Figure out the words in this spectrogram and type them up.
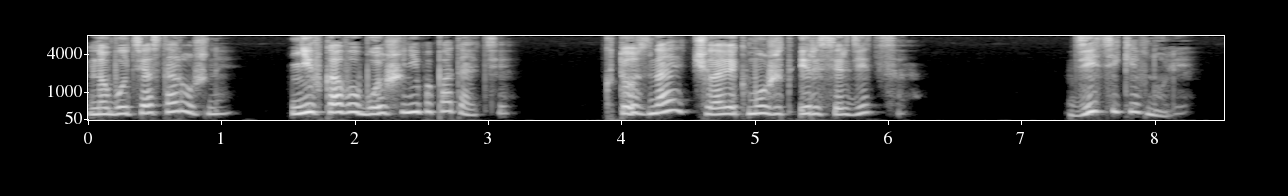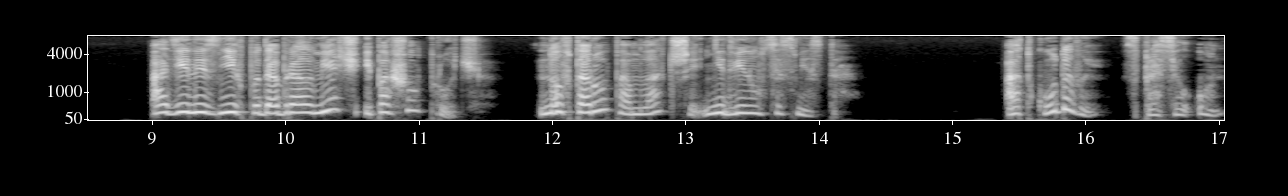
но будьте осторожны. Ни в кого больше не попадайте. Кто знает, человек может и рассердиться. Дети кивнули. Один из них подобрал мяч и пошел прочь, но второй, помладше, не двинулся с места. «Откуда вы?» — спросил он.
